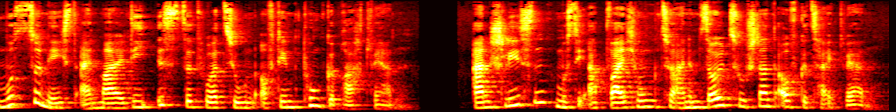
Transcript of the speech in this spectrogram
muss zunächst einmal die Ist-Situation auf den Punkt gebracht werden. Anschließend muss die Abweichung zu einem Soll-Zustand aufgezeigt werden.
